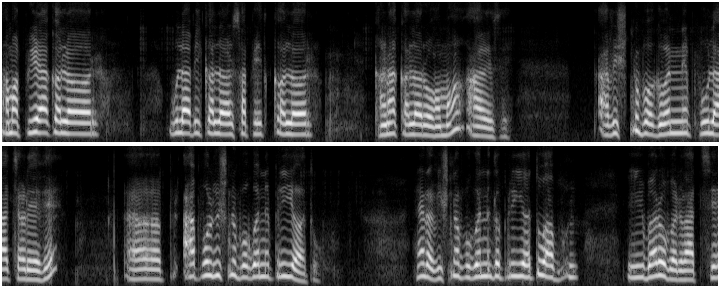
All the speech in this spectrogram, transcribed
આમાં પીળા કલર, ગુલાબી કલર, સફેદ કલર, ઘણા કલરો આમાં આવે છે. આ વિષ્ણુ ભગવાનને ફૂલ આ ચડે છે આ ફૂલ વિષ્ણુ ભગવાનને પ્રિય હતું. હે ને વિષ્ણુ ભગવાનને તો પ્રિય હતું આ ફૂલ. એ બરોબર વાત છે.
